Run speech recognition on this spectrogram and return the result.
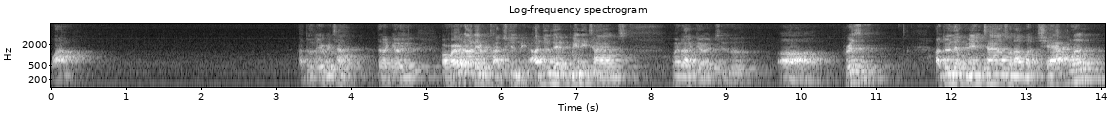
Wow. I do it every time that I go, or not every time, excuse me, I do that many times when I go to the uh, prison. I do that many times when I'm a chaplain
